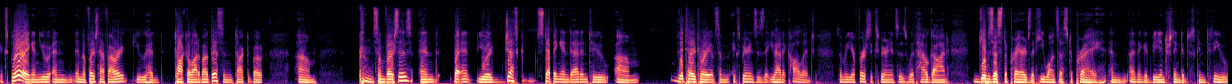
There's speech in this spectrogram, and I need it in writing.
exploring. And you and in the first half hour, you had talked a lot about this and talked about um, some verses, and but and you were just stepping in, Dad, into um, the territory of some experiences that you had at college, some of your first experiences with how God gives us the prayers that he wants us to pray. And i think it'd be interesting to just continue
